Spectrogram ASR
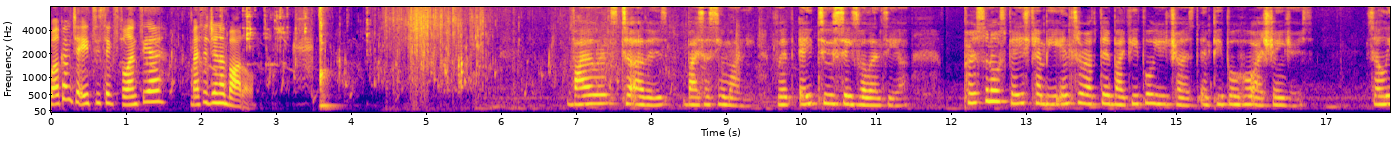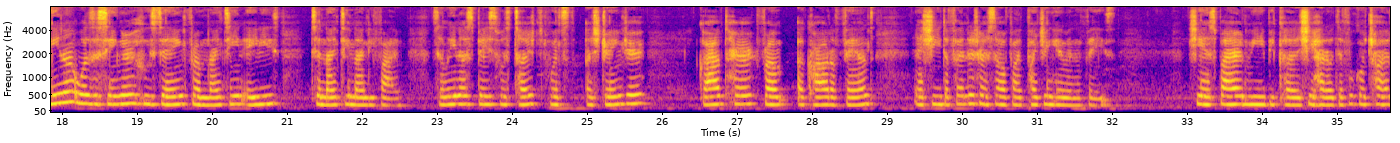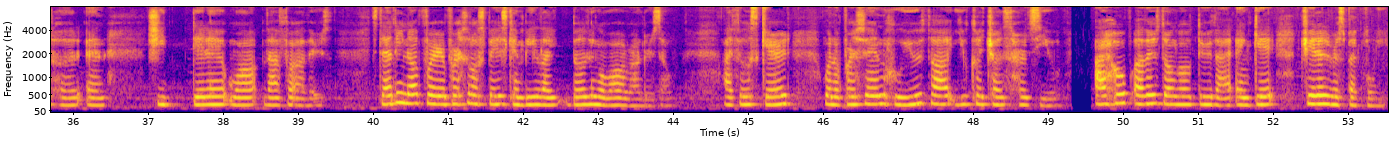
Welcome to 826 Valencia, message in a bottle. Violence to Others by Sasimani with 826 Valencia. Personal space can be interrupted by people you trust and people who are strangers. Selena was a singer who sang from 1980s to 1995. Selena's space was touched when a stranger grabbed her from a crowd of fans and she defended herself by punching him in the face. She inspired me because she had a difficult childhood and she didn't want that for others. Standing up for your personal space can be like building a wall around yourself. I feel scared when a person who you thought you could trust hurts you. I hope others don't go through that and get treated respectfully.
